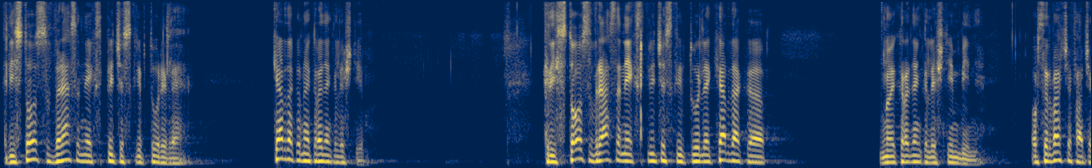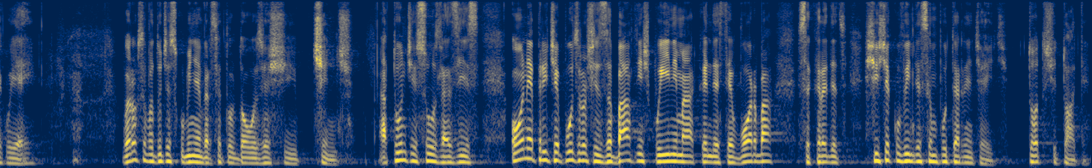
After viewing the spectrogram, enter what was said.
Hristos vrea să ne explice Scripturile, chiar dacă noi credem că le știm. Hristos vrea să ne explice Scripturile, chiar dacă noi credem că le știm bine. Observați ce face cu ei. Vă rog să vă duceți cu mine în versetul 25. Atunci Iisus le-a zis, o nepricepuților și zăbavnici cu inima când este vorba să credeți. Și ce cuvinte sunt puternice aici? Tot și toate.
